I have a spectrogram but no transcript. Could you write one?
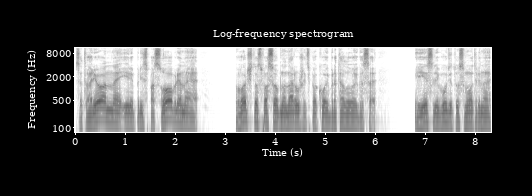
сотворенная или приспособленная, вот что способно нарушить покой братолойгаса. И если будет усмотрено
